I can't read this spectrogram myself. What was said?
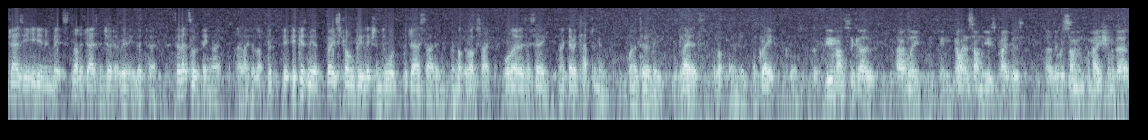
jazzy idiom in bits. Not a jazz concerto really, but uh, so that sort of thing I, I like a lot. But it, it gives me a very strong predilection towards the jazz side and, and not the rock side. Although, as I say, like Eric Clapton and one or two of the, the players, the rock players, are, great. Of course. A few months ago, only in, in some newspapers, uh, there was some information about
